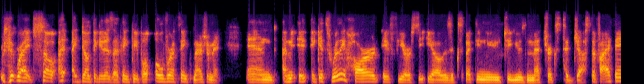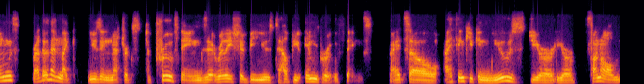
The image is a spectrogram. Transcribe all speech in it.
Right. So I, I don't think it is. I think people overthink measurement. And I mean, it, it gets really hard if your CEO is expecting you to use metrics to justify things rather than like using metrics to prove things. It really should be used to help you improve things. Right. So I think you can use your your funnel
